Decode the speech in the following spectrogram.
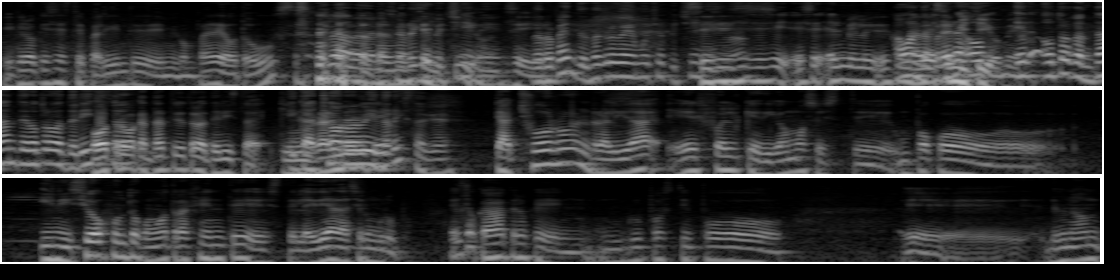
y creo que es este pariente de mi compadre de autobús. Claro, de Totalmente Piccini. sí. De repente, no creo que haya muchos Sí, Piccini, sí, ¿no? sí, sí, sí, ese- él me lo dijo una Aguanta, vez, pero era, mi tío. o- era otro cantante, era otro baterista. Otro cantante y otro baterista. ¿Y Cachorro era guitarrista qué? Cachorro en realidad él fue el que, digamos, este, un poco inició junto con otra gente este, la idea de hacer un grupo. Él tocaba creo que en grupos tipo eh, de una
